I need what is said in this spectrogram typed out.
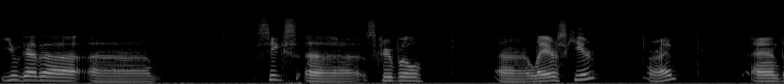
you got a, six uh, scribble layers here. All right. And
